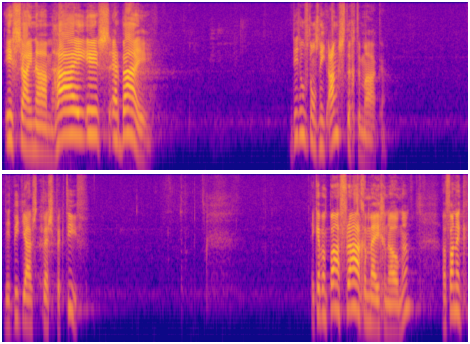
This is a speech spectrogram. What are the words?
is zijn naam. Hij is erbij. Dit hoeft ons niet angstig te maken. Dit biedt juist perspectief. Ik heb een paar vragen meegenomen waarvan ik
